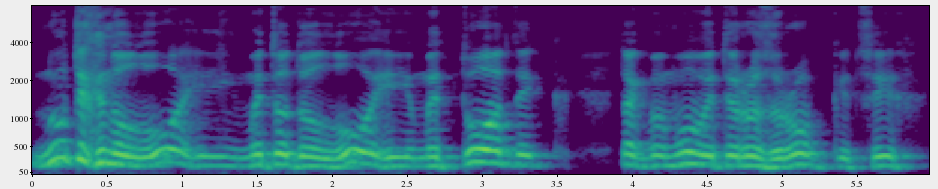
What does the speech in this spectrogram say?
ну, технологій, методологій, методик, так би мовити, розробки цих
